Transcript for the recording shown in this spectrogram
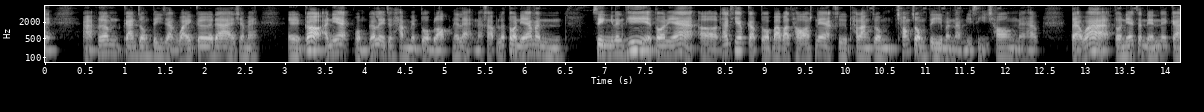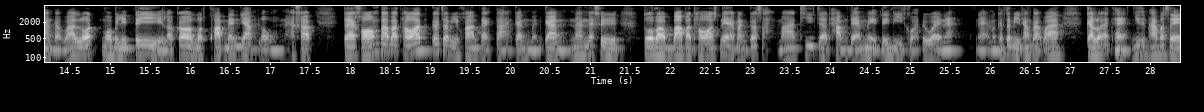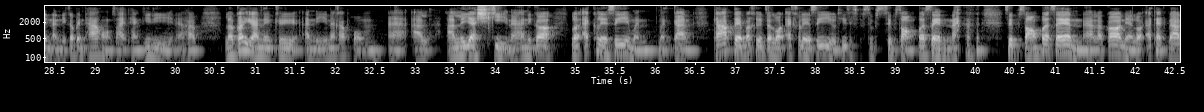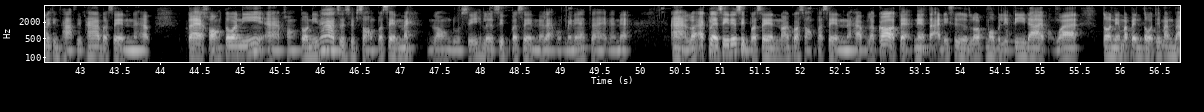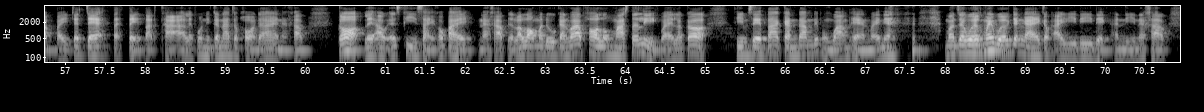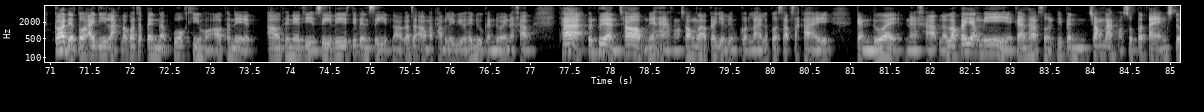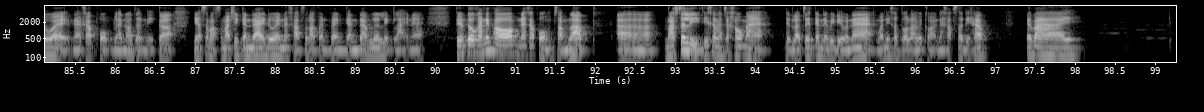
อ่าเพิ่มการโจมตีจากไวเกอร์ได้ใช่ไหมเออก็อันเนี้ยผมก็เลยจะทำเป็นตัวบล็อกนี่แหละนะครับ แล้วตัวเนี้ยมันสิ่งหนึ่งที่ตัวเนี้ยเอ่อถ้าเทียบกับตัวบาบาทอสเนี่ยคือพลังโจมช่องโจมตีมันนะมี 4 ช่องนะครับ แต่ว่าตัวนี้จะเน้นในการแบบว่าลด mobility แล้วก็ลดความแม่นยำลงนะครับ แต่ของบาบาทอสก็จะมีความแตกต่างกันเหมือนกัน นั่นก็คือตัวบาบาบาทอสเนี่ยมันก็สามารถที่จะทำ damage ได้ดีกว่าด้วยนะนะมันก็จะมีทั้งแบบว่าการลด attack 25%อันนี้ก็เป็นท่าของสายแทงที่ดีนะครับ แล้วก็อีกอันหนึ่งคืออันนี้นะครับผมอ่าอาริยาชิกินะ อันนี้ก็ลด accuracy เหมือนเหมือนกัน ถ้าอัพเต็มก็คือจะลด accuracy อยู่ที่ 12%นะ 12%อ่าแล้วก็เนี่ยลด attack down ได้ถึง35%นะครับ แต่ของตัวนี้อ่าของตัวนี้น่าจะ 12%ไหมลองดูซิหรือ 10%นั่นแหละผมไม่แน่ใจนะเนี่ยอ่าลด accuracy ได้ 10%น้อยกว่า 2%นะครับ แล้วก็แต่เนี่ยแต่อันนี้คือลด mobility ได้ ผมว่าตัวนี้มันเป็นตัวที่มันแบบไปแจ๊ะๆแตะตัดขาอะไรพวกนี้ก็น่าจะพอได้นะครับ ก็เลยเอา SP ใส่เข้าไปนะครับ เดี๋ยวเราลองมาดูกันว่าพอลง Master League ไว้แล้วก็ทีมเซตากันดั้มที่ผมวางแผนไว้เนี่ย มันจะเวิร์กไม่เวิร์กยังไงกับ IDD เด็กอันนี้นะครับ ก็เดี๋ยวตัว ID หลักเราก็จะเป็นแบบพวกทีมของ Alternate Alternative Series ที่เป็น Seed เนาะก็จะเอามาทำรีวิวให้ดูกันด้วยนะครับ ถ้าเพื่อนๆ ชอบเนื้อหาของช่องเราก็อย่าลืมกดไลค์แล้วกด Subscribe กันด้วยนะครับ แล้วเราก็ยังมีการสนับสนุนที่เป็นช่องทางของ Super Thanks ด้วยนะครับผมและนอกจากนี้ก็ยังสมัครสมาชิกกันได้ด้วยนะครับสำหรับแฟนๆกันดั้มเลือดเหล็กไหลนะเรียมตัวกันให้พร้อมนะครับผมสำหรับมาสเตอร์ลีที่กำลังจะเข้ามา เดี๋ยวเราเจอกันในวิดีโอหน้า วันนี้ขอตัวลาไปก่อนนะครับ สวัสดีครับ บ๊ายบาย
